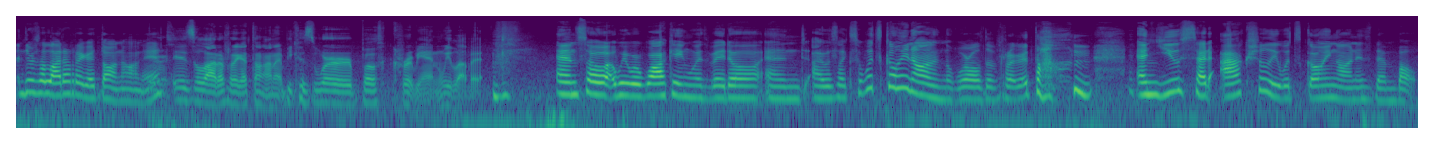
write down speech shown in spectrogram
And there's a lot of reggaeton on it. There is a lot of reggaeton on it because we're both Caribbean. We love it. and so we were walking with Vero, and I was like, So, what's going on in the world of reggaeton? and you said, Actually, what's going on is dembow.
